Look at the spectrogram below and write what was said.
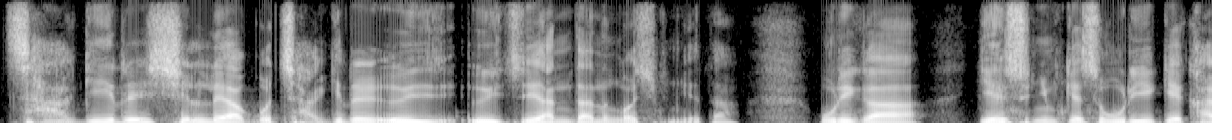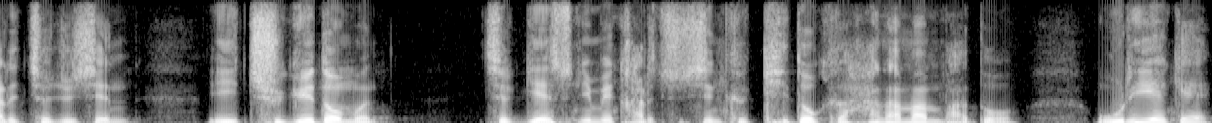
자기를 신뢰하고 자기를 의, 의지한다는 것입니다. 우리가 예수님께서 우리에게 가르쳐 주신 이 주기도문 즉 예수님이 가르쳐 주신 그 기도 그 하나만 봐도 우리에게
